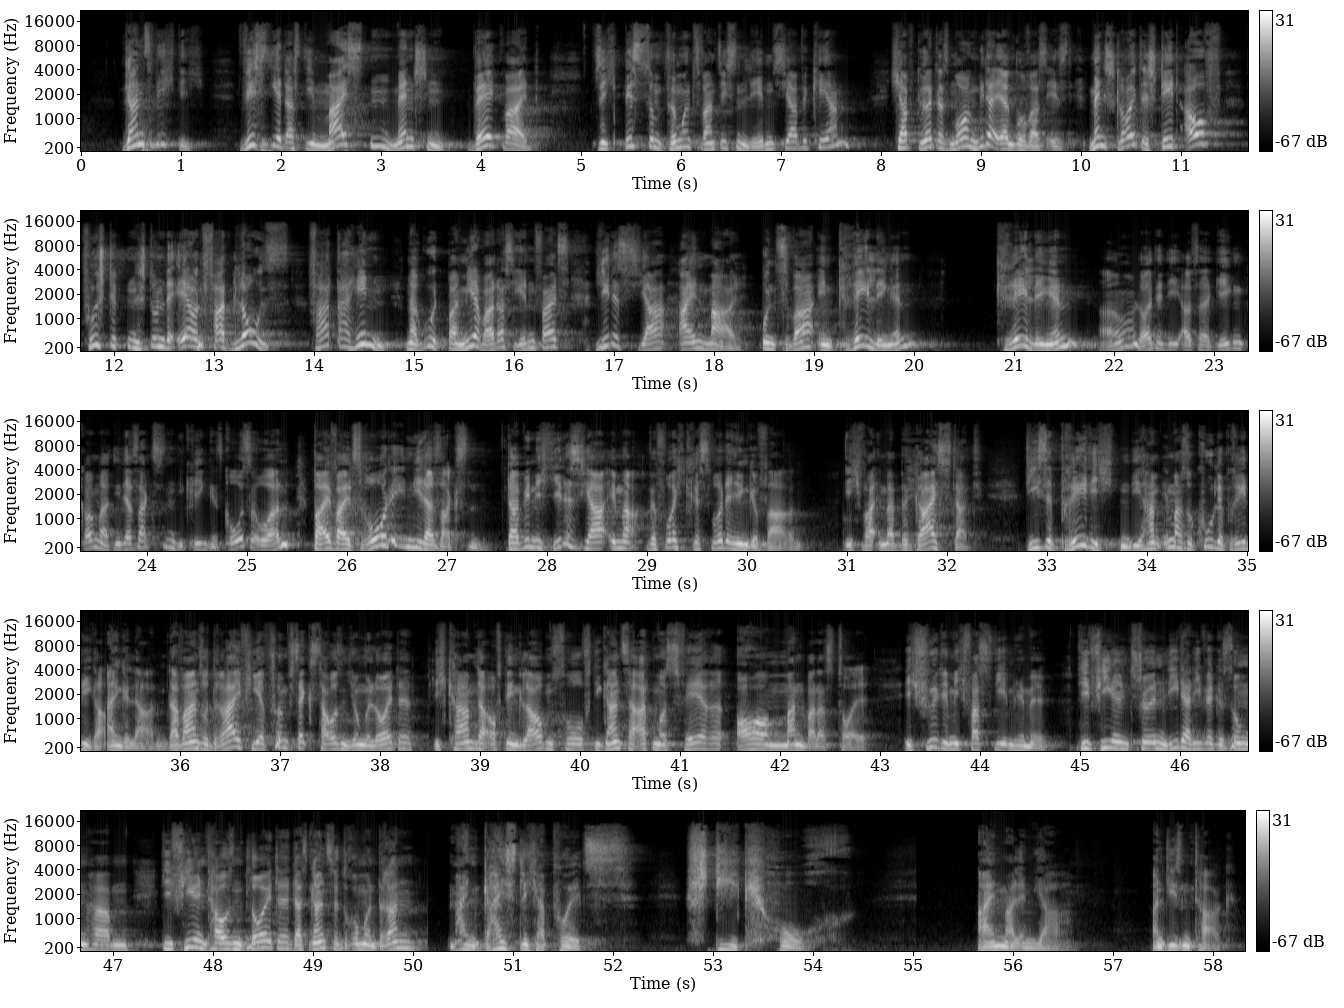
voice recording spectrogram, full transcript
Ganz wichtig. Wisst ihr, dass die meisten Menschen weltweit sich bis zum 25. Lebensjahr bekehren? Ich habe gehört, dass morgen wieder irgendwo was ist. Mensch, Leute, steht auf, frühstückt eine Stunde eher und fahrt los. Fahrt dahin. Na gut, bei mir war das jedenfalls jedes Jahr einmal. Und zwar in Krehlingen. Krehlingen, oh, Leute, die aus der Gegend kommen, aus Niedersachsen, die kriegen jetzt große Ohren. Bei Walsrode in Niedersachsen. Da bin ich jedes Jahr immer, bevor ich Christ wurde, hingefahren. Ich war immer begeistert. Diese Predigten, die haben immer so coole Prediger eingeladen. Da waren so drei, vier, fünf, sechstausend junge Leute. Ich kam da auf den Glaubenshof, die ganze Atmosphäre. Oh Mann, war das toll. Ich fühlte mich fast wie im Himmel. Die vielen schönen Lieder, die wir gesungen haben, die vielen tausend Leute, das ganze drum und dran. Mein geistlicher Puls stieg hoch. Einmal im Jahr. An diesem Tag.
